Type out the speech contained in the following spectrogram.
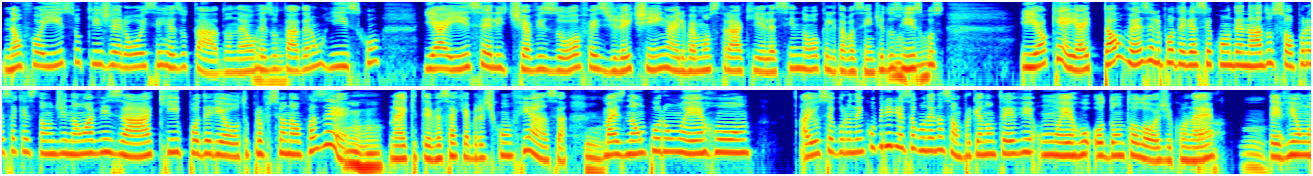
Não foi isso que gerou esse resultado, né? O Uhum. resultado era um risco. E aí, se ele te avisou, fez direitinho, aí ele vai mostrar que ele assinou, que ele estava ciente dos Uhum. riscos. E ok, aí talvez ele poderia ser condenado só por essa questão de não avisar que poderia outro profissional fazer Uhum. né, que teve essa quebra de confiança, Sim. mas não por um erro. Aí o seguro nem cobriria essa condenação, porque não teve um erro odontológico, né? Tá. Hum, Teve um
